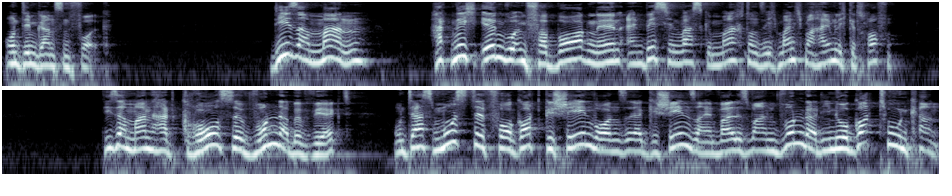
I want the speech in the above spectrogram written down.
und dem ganzen Volk. Dieser Mann hat nicht irgendwo im Verborgenen ein bisschen was gemacht und sich manchmal heimlich getroffen. Dieser Mann hat große Wunder bewirkt und das musste vor Gott geschehen, worden, geschehen sein, weil es waren Wunder, die nur Gott tun kann.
